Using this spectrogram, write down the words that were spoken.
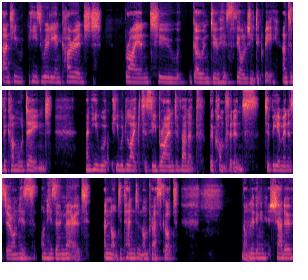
and he he's really encouraged Brian to go and do his theology degree and to become ordained. And he would he would like to see Brian develop the confidence to be a minister on his on his own merit and not dependent on Prescott, not Hmm. living in his shadow.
